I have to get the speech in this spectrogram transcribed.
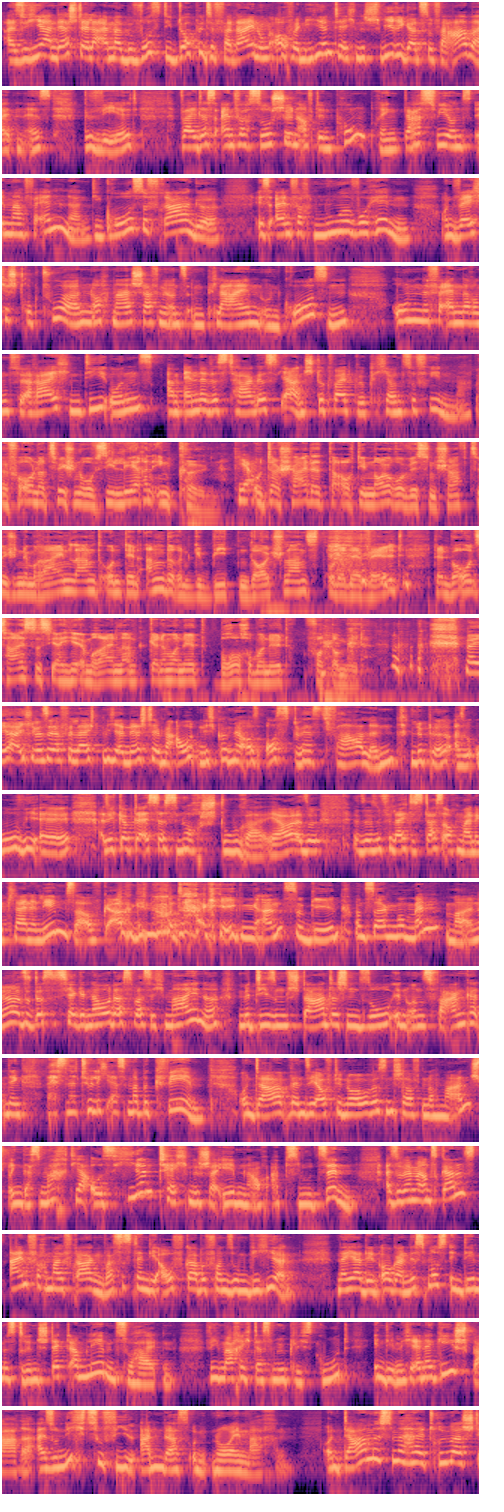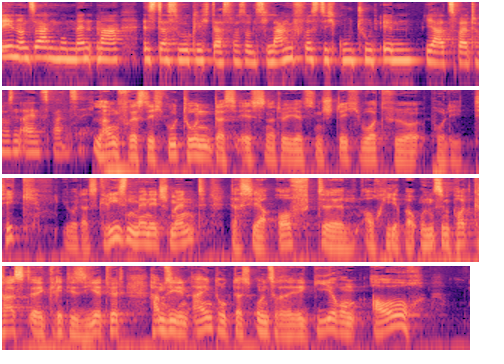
Also hier an der Stelle einmal bewusst die doppelte Verneinung, auch wenn die hirntechnisch schwieriger zu verarbeiten ist, gewählt weil das einfach so schön auf den Punkt bringt, dass wir uns immer verändern. Die große Frage ist einfach nur wohin? Und welche Strukturen? Nochmal schaffen wir uns im Kleinen und Großen um eine Veränderung zu erreichen, die uns am Ende des Tages ja ein Stück weit glücklicher und zufrieden macht. Äh, Frau Ohner Zwischenruf, Sie lehren in Köln. Ja. Unterscheidet da auch die Neurowissenschaft zwischen dem Rheinland und den anderen Gebieten Deutschlands oder der Welt? Denn bei uns heißt es ja hier im Rheinland, kennen wir nicht, brauchen wir nicht, futter mit. naja, ich muss ja vielleicht mich an der Stelle mal outen. Ich komme ja aus Ostwestfalen, Lippe, also OWL. Also ich glaube, da ist das noch sturer, ja. Also, also vielleicht ist das auch meine kleine Lebensaufgabe, genau dagegen anzugehen und sagen, Moment mal, ne? Also das ist ja genau das, was ich meine mit diesem statischen, so in uns verankerten Ding. Das ist natürlich erstmal bequem. Und da, wenn Sie auf die Neurowissenschaften nochmal anspringen, das macht ja aus hirntechnischer Ebene auch absolut Sinn. Also wenn wir uns ganz einfach mal fragen, was ist denn die Aufgabe von so einem Gehirn? Naja, den Organismus, in dem es drin steckt, am Leben zu halten. Wie mache ich das möglichst gut? Indem ich Energie spare, also nicht zu viel anders und neu machen. Und da müssen wir halt drüber stehen und sagen, Moment mal, ist das wirklich das, was uns langfristig gut tut im Jahr 2021? Langfristig gut tun, das ist natürlich jetzt ein Stichwort für Politik über das Krisenmanagement, das ja oft äh, auch hier bei uns im Podcast äh, kritisiert wird. Haben Sie den Eindruck, dass unsere Regierung auch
